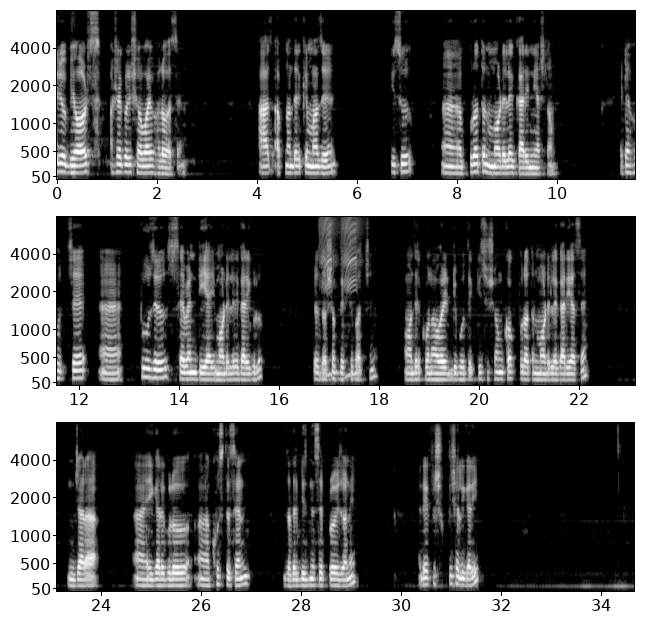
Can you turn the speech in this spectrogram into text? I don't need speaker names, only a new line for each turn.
প্রিয় ভিউয়ার্স, আশা করি সবাই ভালো আছেন। আজ আপনাদেরকে মাঝে কিছু পুরাতন মডেলের গাড়ি নিয়ে আসলাম। এটা হচ্ছে টু জিরো সেভেন ডিআই মডেলের গাড়িগুলো। প্রিয় দর্শক, দেখতে পাচ্ছেন, আমাদের কোনাবাড়ির ডিপোতে কিছু সংখ্যক পুরাতন মডেলের গাড়ি আছে। যারা এই গাড়িগুলো খুঁজতেছেন, যাদের বিজনেসের প্রয়োজনে। এটা একটি শক্তিশালী গাড়ি।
